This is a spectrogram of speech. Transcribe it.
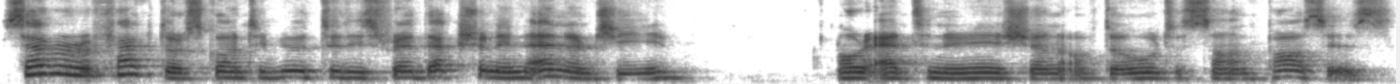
Several factors contribute to this reduction in energy or attenuation of the ultrasound pulses.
